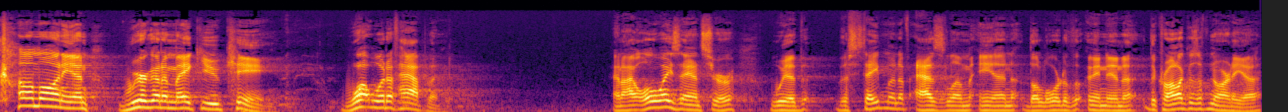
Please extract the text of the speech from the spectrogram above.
come on in, we're going to make you king, what would have happened? And I always answer with the statement of Aslan in the Lord of the, in, in uh, the Chronicles of Narnia.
